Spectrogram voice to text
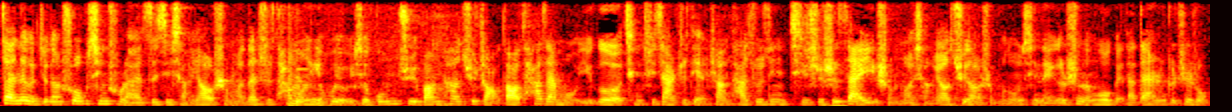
在那个阶段说不清楚来自己想要什么，但是他们也会有一些工具帮他去找到他在某一个情绪价值点上，他究竟其实是在意什么，想要去到什么东西，哪个是能够给他带来个这种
